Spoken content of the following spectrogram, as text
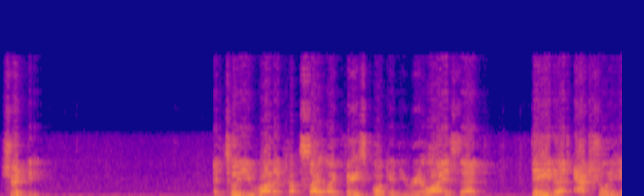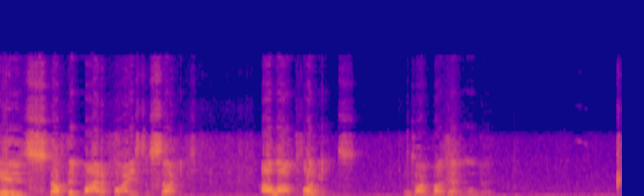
Should be. Until you run a site like Facebook and you realize that data actually is stuff that modifies the site, a la plugins. We'll talk about that in a little bit.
